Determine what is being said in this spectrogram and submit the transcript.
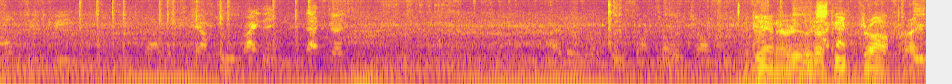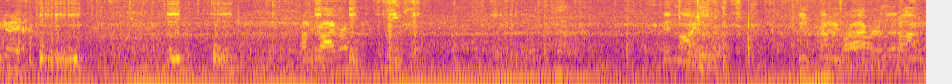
Hold two feet. Yeah, right there. That's good. Again, a really steep drop right here. Come driver. Good line. Keep coming driver a little. I'm,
